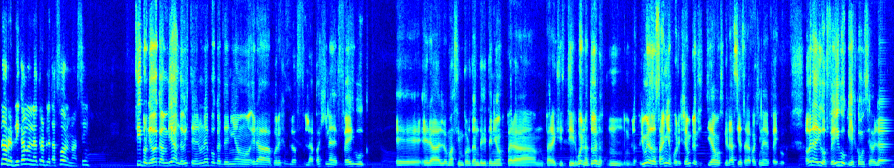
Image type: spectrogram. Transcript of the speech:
No, replicarlo en la otra plataforma, sí. Sí, porque va cambiando, ¿viste? En una época teníamos, era, por ejemplo, la página de Facebook eh, era lo más importante que teníamos para, para existir. Bueno, todos los, mm, los primeros dos años, por ejemplo, existíamos gracias a la página de Facebook. Ahora digo Facebook y es como si hablara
